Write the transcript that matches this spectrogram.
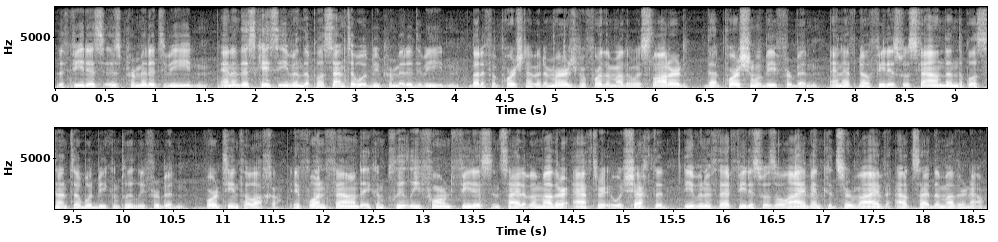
the fetus is permitted to be eaten. And in this case, even the placenta would be permitted to be eaten. But if a portion of it emerged before the mother was slaughtered, that portion would be forbidden. And if no fetus was found, then the placenta would be completely forbidden. 14th halacha. If one found a completely formed fetus inside of a mother after it was shechted, even if that fetus was alive and could survive outside the mother now,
